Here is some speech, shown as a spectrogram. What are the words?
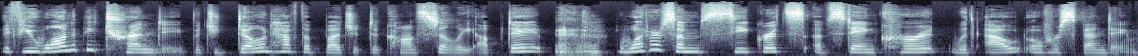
if you want to be trendy, but you don't have the budget to constantly update, mm-hmm. what are some secrets of staying current without overspending?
